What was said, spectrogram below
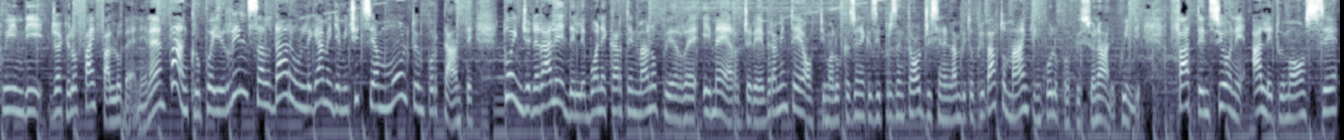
Quindi, già che lo fai, fallo bene, né? Cancro, puoi rinsaldare un legame di amicizia molto importante. Tu hai in generale delle buone carte in mano per emergere, è veramente ottima l'occasione che si presenta oggi sia nell'ambito privato ma anche in quello professionale, quindi fa attenzione alle tue mosse,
